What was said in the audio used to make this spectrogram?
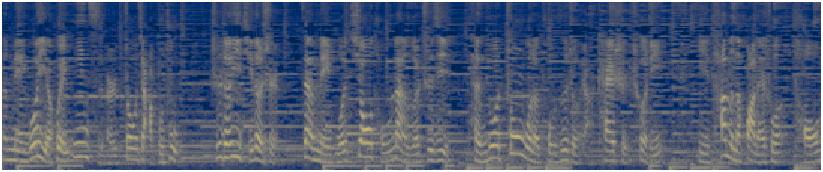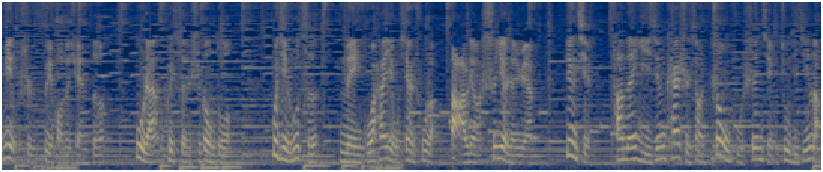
那美国也会因此而招架不住。值得一提的是，在美国焦头烂额之际，很多中国的投资者呀开始撤离。以他们的话来说，逃命是最好的选择，不然会损失更多。不仅如此，美国还涌现出了大量失业人员，并且他们已经开始向政府申请救济金了。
